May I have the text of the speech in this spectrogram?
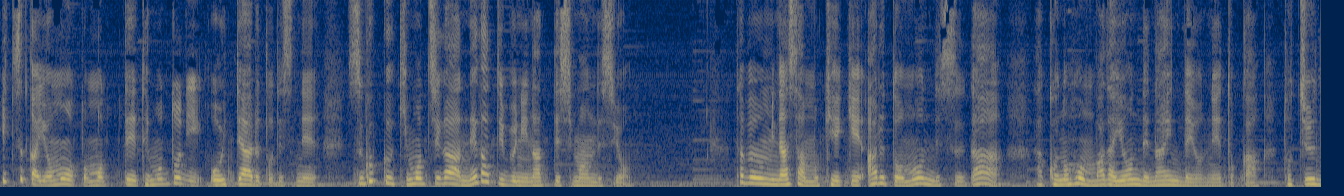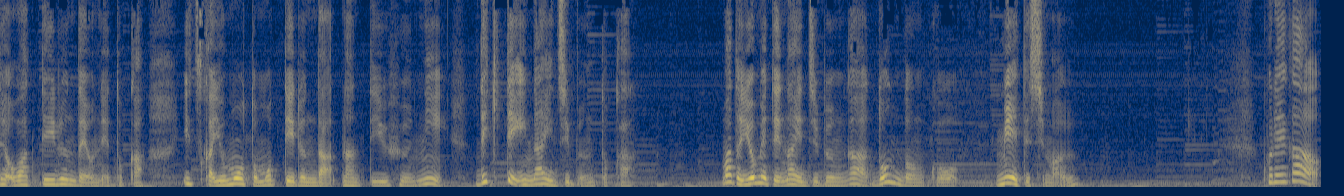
いつか読もうと思って手元に置いてあるとですねすごく気持ちがネガティブになってしまうんですよ。多分皆さんも経験あると思うんですがあこの本まだ読んでないんだよねとか途中で終わっているんだよねとかいつか読もうと思っているんだなんていうふうにできていない自分とかまだ読めてない自分がどんどんこう見えてしまう。これが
